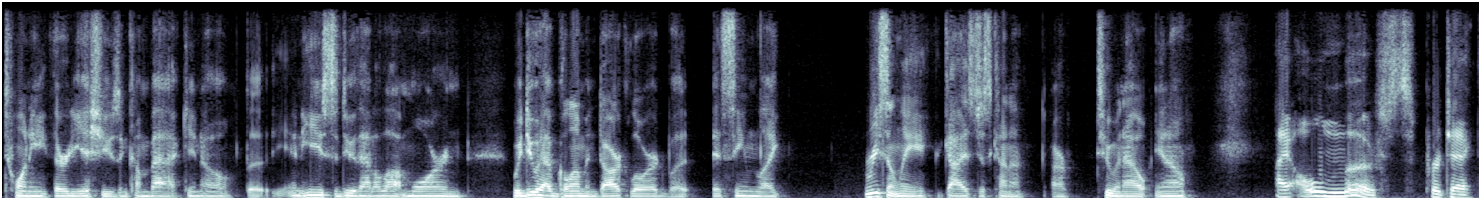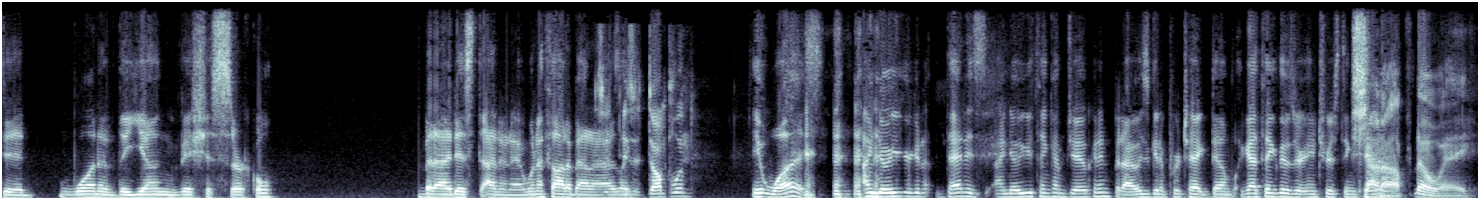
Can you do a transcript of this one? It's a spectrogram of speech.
20, 30 issues and come back, you know. The and he used to do that a lot more and we do have Glum and Dark Lord, but it seemed like recently guys just kind of are two and out, you know. I almost protected one of the young vicious circle. But I just I don't know. When I thought about it, I it, was like, is it Dumpling? It was. I know you're gonna. That is. I know you think I'm joking, but I was gonna protect Dumpling. I think those are interesting. Shut up. No way.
